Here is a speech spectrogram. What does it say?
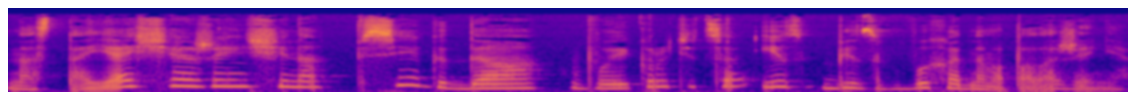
настоящая женщина всегда выкрутится из безвыходного положения.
